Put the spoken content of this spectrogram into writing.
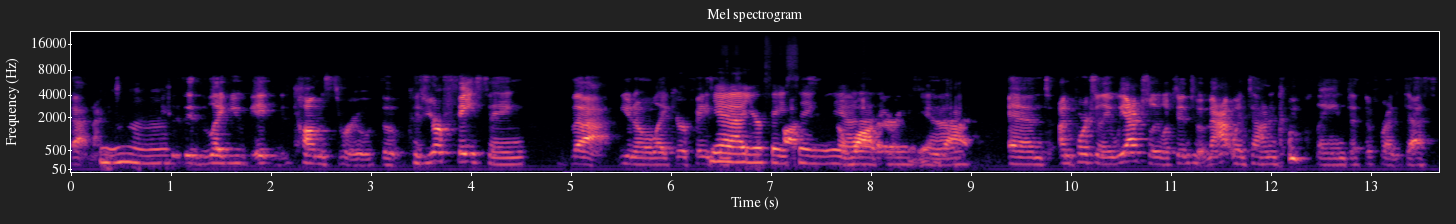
that night mm-hmm. because it, like you it comes through the because you're facing that you know like you're facing yeah you're facing yeah water yeah that. And unfortunately we actually looked into it matt went down and complained at the front desk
